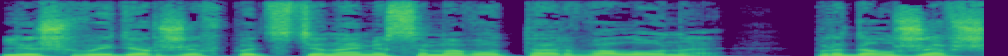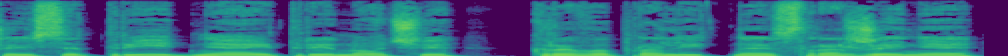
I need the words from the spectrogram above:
лишь выдержав под стенами самого Тарвалона продолжавшееся три дня и три ночи кровопролитное сражение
